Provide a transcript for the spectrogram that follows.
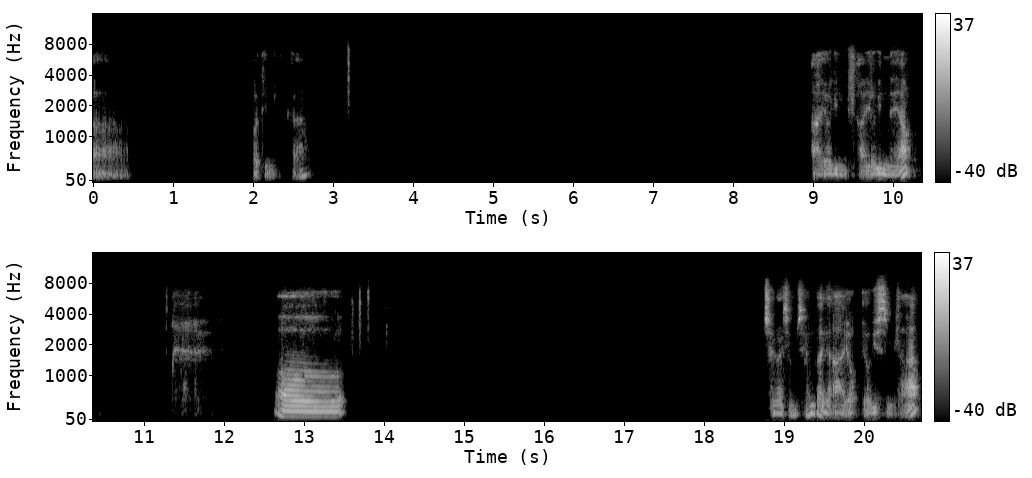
어, 어디입니까? 아, 여기, 아, 여기 있네요. 어, 제가 지금 생각이, 아, 여, 여기 있습니다.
